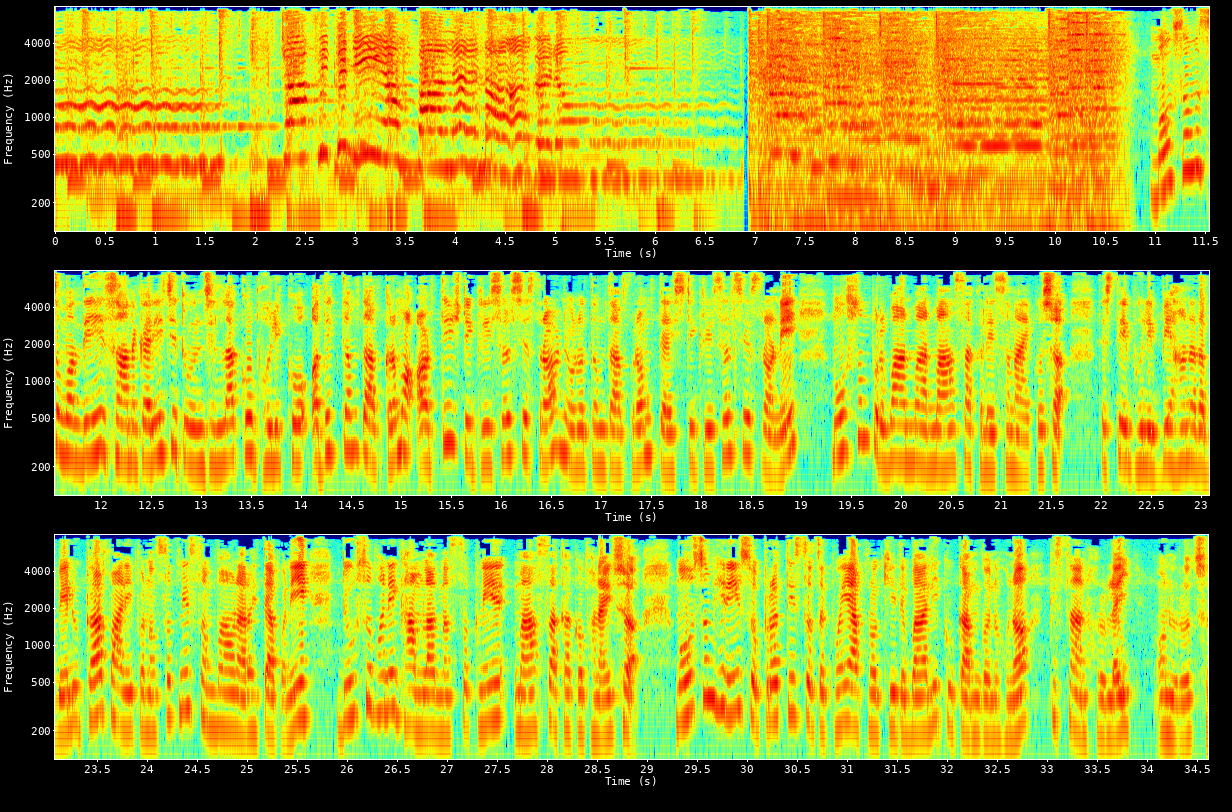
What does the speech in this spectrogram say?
म् पालनागरं मौसम सम्बन्धी जानकारी चितवन जिल्लाको भोलिको अधिकतम तापक्रम अडतिस डिग्री सेल्सियस र न्यूनतम तापक्रम तेइस डिग्री सेल्सियस रहने मौसम पूर्वानुमान महाशाखाले जनाएको छ। त्यस्तै भोलि बिहान र बेलुका पानी पर्न सक्ने सम्भावना रहे तापनि दिउँसो भने घाम लाग्न सक्ने महाशाखाको भनाइ छ। मौसम हेरी सोप्रति सजग भई आफ्नो खेत बालीको काम गर्नुहुन किसानहरूलाई अनुरोध छ।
